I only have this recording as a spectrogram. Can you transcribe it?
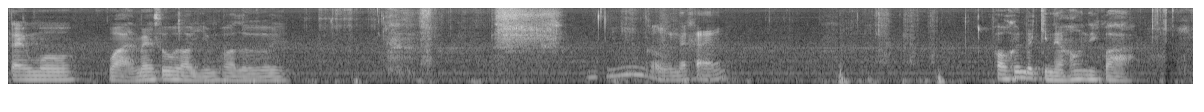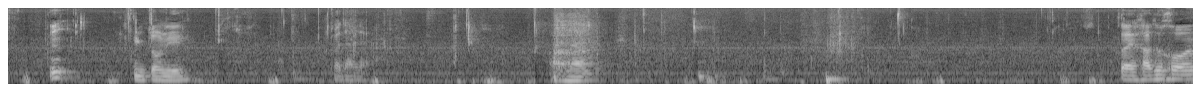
แตงโมหวานไม่สู้เรายิ้มพอเลย ขอบคุณนะคะ พอขึ้นไปกินในห้องดีกว่า อืมกินตรงนี้ ก็ได้แหละ วัสดีครับทุกคน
